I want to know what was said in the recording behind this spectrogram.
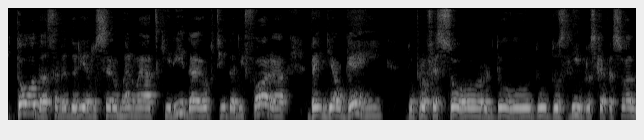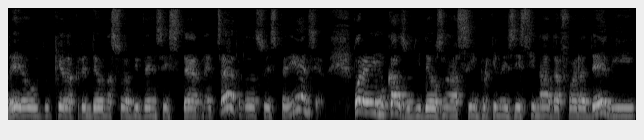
que toda a sabedoria do ser humano é adquirida, é obtida de fora, vem de alguém, do professor, do, do, dos livros que a pessoa leu, do que ela aprendeu na sua vivência externa, etc., da sua experiência. Porém, no caso de Deus não é assim, porque não existe nada fora dele,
